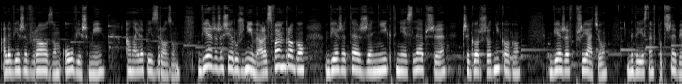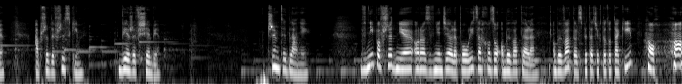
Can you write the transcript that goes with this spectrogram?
ale wierzę w rozum, uwierz mi, a najlepiej zrozum. Wierzę, że się różnimy, ale swoją drogą wierzę też, że nikt nie jest lepszy czy gorszy od nikogo. Wierzę w przyjaciół, gdy jestem w potrzebie, a przede wszystkim wierzę w siebie. Czym ty dla niej? W dni powszednie oraz w niedzielę po ulicach chodzą obywatele. Obywatel, spytacie, kto to taki? Ho, ho,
